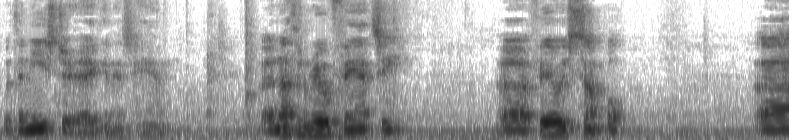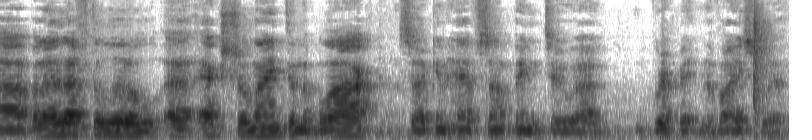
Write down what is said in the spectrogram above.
with an Easter egg in his hand. Uh, nothing real fancy, uh, fairly simple. Uh, but I left a little uh, extra length in the block so I can have something to uh, grip it in the vise with.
